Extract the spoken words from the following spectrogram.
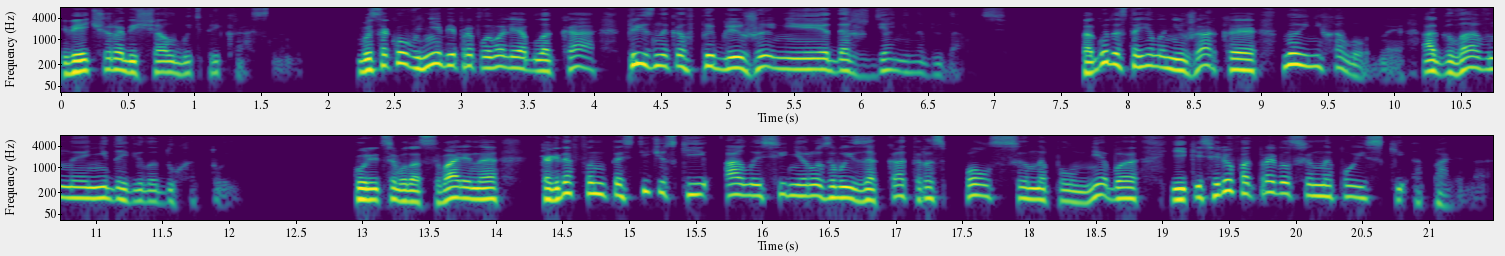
Вечер обещал быть прекрасным. Высоко в небе проплывали облака, признаков приближения дождя не наблюдалось. Погода стояла не жаркая, но и не холодная, а главное, не давила духотой. Курица была сварена, когда фантастический алый-сине-розовый закат расползся на полнеба, и Киселев отправился на поиски опалина.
